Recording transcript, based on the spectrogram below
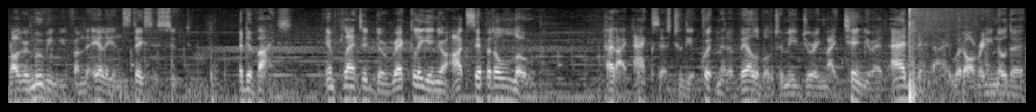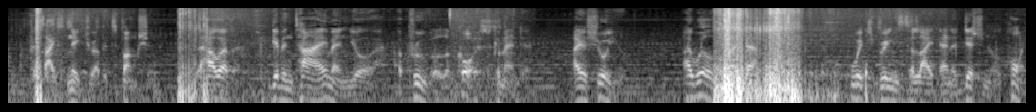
while removing you from the alien stasis suit. A device implanted directly in your occipital lobe. Had I access to the equipment available to me during my tenure at Advent, I would already know the precise nature of its function. However, given time and your approval, of course, Commander, I assure you, I will find out. Which brings to light an additional point.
